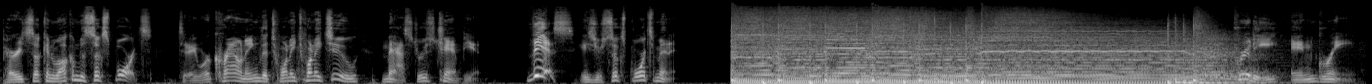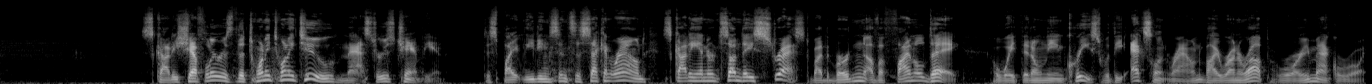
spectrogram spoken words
Perry Sook, and welcome to Sook Sports. Today we're crowning the 2022 Masters Champion. This is your Sook Sports Minute. Pretty in green. Scottie Scheffler is the 2022 Masters Champion. Despite leading since the second round, Scottie entered Sunday stressed by the burden of a final day, a weight that only increased with the excellent round by runner up Rory McIlroy.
